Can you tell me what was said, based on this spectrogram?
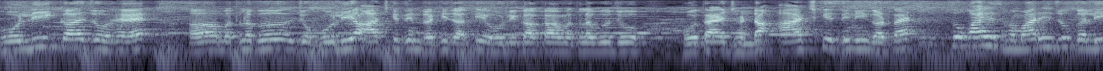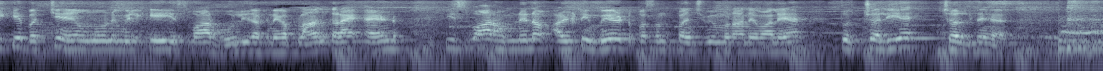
होली का जो है आ, मतलब जो होली आज के दिन रखी जाती है। होलिका का मतलब जो होता है झंडा आज के दिन ही करता है। तो गाइस हमारी जो गली के बच्चे हैं उन्होंने मिलके इस बार होली रखने का प्लान करा है। एंड इस बार हमने ना अल्टीमेट बसंत पंचमी मनाने वाले हैं। तो चलिए चलते हैं।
